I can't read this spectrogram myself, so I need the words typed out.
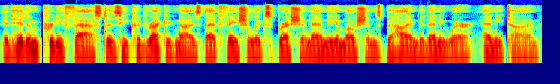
It hit him pretty fast as he could recognize that facial expression and the emotions behind it anywhere, anytime.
